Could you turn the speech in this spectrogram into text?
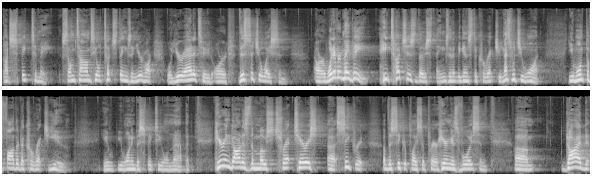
God, speak to me. Sometimes he'll touch things in your heart. Well, your attitude or this situation or whatever it may be, he touches those things and it begins to correct you. And that's what you want. You want the Father to correct you. You, you want him to speak to you on that. But Hearing God is the most tre- cherished uh, secret of the secret place of prayer, hearing his voice. And um, God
